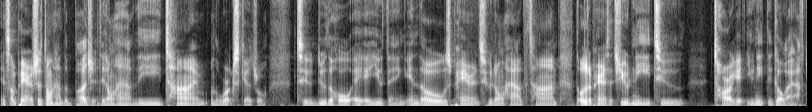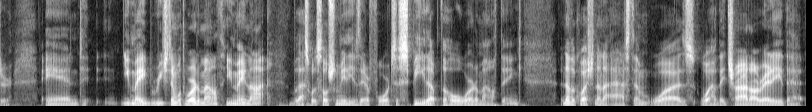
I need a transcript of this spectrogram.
And some parents just don't have the budget, they don't have the time on the work schedule to do the whole AAU thing. And those parents who don't have the time, those are the parents that you need to target, you need to go after. And you may reach them with word of mouth, you may not. But that's what social media is there for to speed up the whole word of mouth thing. Another question that I asked them was, what have they tried already that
